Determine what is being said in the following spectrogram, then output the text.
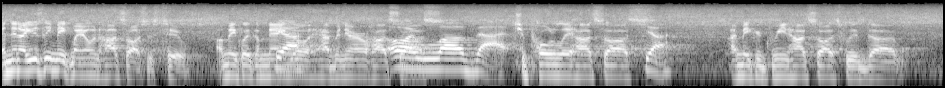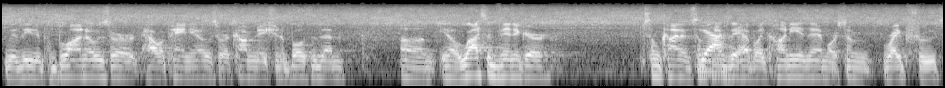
And then I usually make my own hot sauces too. I'll make like a mango Yeah. habanero hot sauce. Oh, I love that. Chipotle hot sauce. Yeah. I make a green hot sauce with uh, with either poblanos or jalapenos or a combination of both of them. Um, you know, lots of vinegar. Some kind of sometimes Yeah. they have like honey in them or some ripe fruits,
